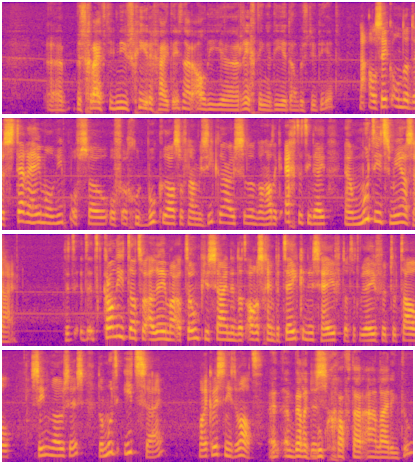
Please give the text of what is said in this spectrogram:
beschrijft die nieuwsgierigheid is naar al die richtingen die je dan bestudeert. Nou, als ik onder de sterrenhemel liep of zo, of een goed boek las of naar muziek luisterde, dan had ik echt het idee, er moet iets meer zijn. Dit, het, het kan niet dat we alleen maar atoompjes zijn en dat alles geen betekenis heeft, dat het leven totaal zinloos is. Er moet iets zijn, maar ik wist niet wat. En, en welk Dus- boek gaf daar aanleiding toe?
